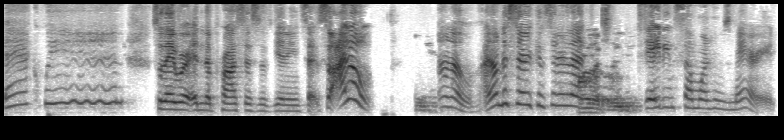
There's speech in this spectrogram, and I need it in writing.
Back when so they were in the process of getting sex. So I don't I don't know. I don't necessarily consider that dating someone who's married.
